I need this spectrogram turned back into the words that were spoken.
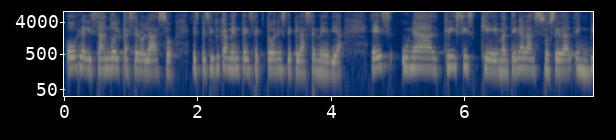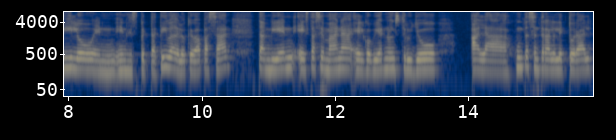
o realizando el cacerolazo, específicamente en sectores de clase media. Es una crisis que mantiene a la sociedad en vilo, en, en expectativa de lo que va a pasar. También esta semana el gobierno instruyó a la Junta Central Electoral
